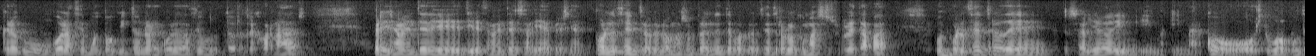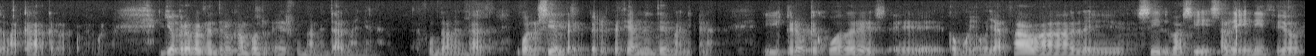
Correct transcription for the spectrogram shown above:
creo que hubo un gol hace muy poquito, no recuerdo, hace dos o tres jornadas, precisamente de, directamente de salida de presión. Por el centro, que es lo más sorprendente, porque el centro es lo que más se suele tapar, pues por el centro de, salió y, marcó, o estuvo a punto de marcar, creo recordar. Bueno, yo creo que el centro del campo es, fundamental mañana, fundamental. Bueno, siempre, pero especialmente mañana. Y creo que jugadores eh, como Oyarzábal, eh, Silva, si sale de inicio,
